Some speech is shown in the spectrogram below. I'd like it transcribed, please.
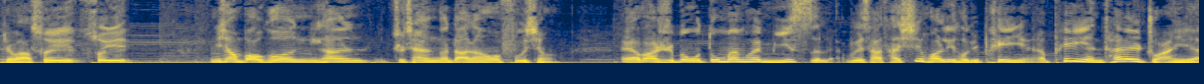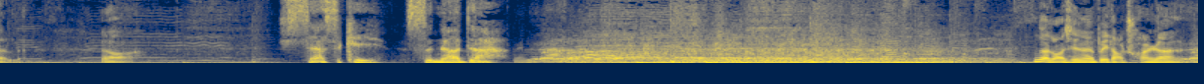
对吧？所以所以，你像包括你看之前我搭档我复兴，哎呀把日本我动漫快迷死了，为啥？他喜欢里头的配音，配音太专业了，啊。Sasuke 是哪的？我到现在被他传染了。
